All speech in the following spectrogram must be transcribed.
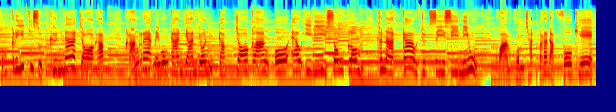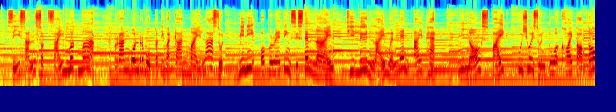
ผมกรี๊ดที่สุดคือหน้าจอครับ ครั้งแรกในวงการยานยนต์กับจอกลาง OLED ทรงกลม ขนาด 9.44 นิ้ว ความคมชัดระดับ 4K สีสันสดใสมาก ๆ รันบนระบบปฏิบัติการใหม่ล่าสุด Mini Operating System 9 ที่ลื่นไหลเหมือนเล่น iPad มีน้อง Spike ผู้ช่วยส่วนตัวคอยตอบโต้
